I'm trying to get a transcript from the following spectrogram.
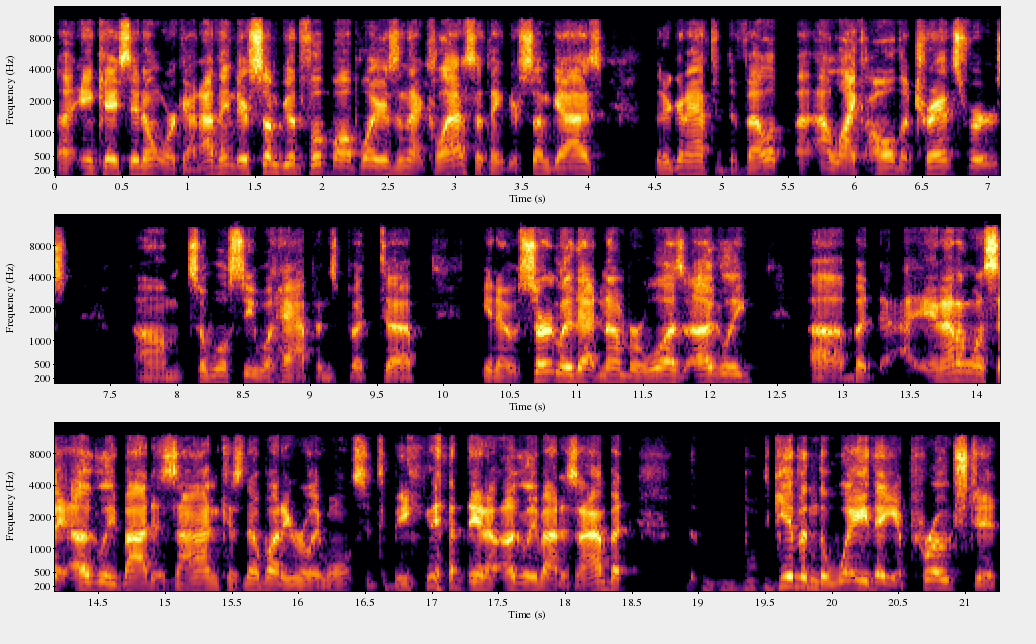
uh, in case they don't work out. I think there's some good football players in that class. I think there's some guys that are going to have to develop. I, I like all the transfers, um, so we'll see what happens. But uh, you know, certainly that number was ugly. Uh, but and I don't want to say ugly by design because nobody really wants it to be, you know, ugly by design. But given the way they approached it,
